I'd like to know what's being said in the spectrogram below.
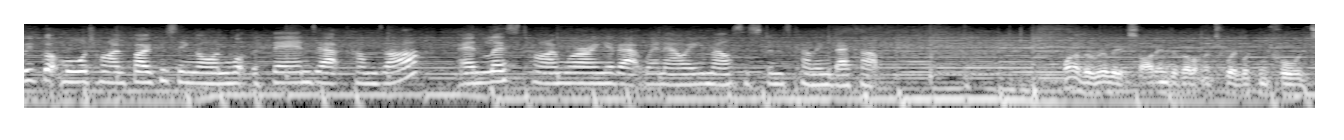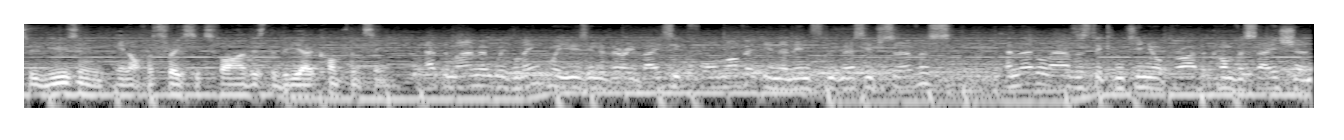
We've got more time focusing on what the fans' outcomes are and less time worrying about when our email system's coming back up. One of the really exciting developments we're looking forward to using in Office 365 is the video conferencing. At the moment with Lync, we're using a very basic form of it in an instant message service, and that allows us to continue a private conversation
